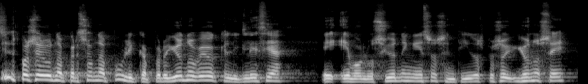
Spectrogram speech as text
Es por ser una persona pública, pero yo no veo que la iglesia e-, evolucione en esos sentidos. Pero yo no sé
